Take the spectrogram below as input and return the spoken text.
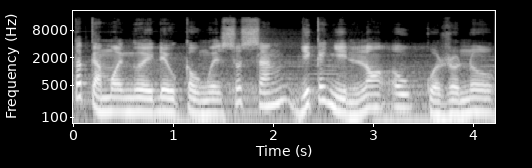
Tất cả mọi người đều cầu nguyện sốt sáng dưới cái nhìn lo âu của Renault,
